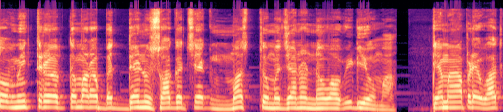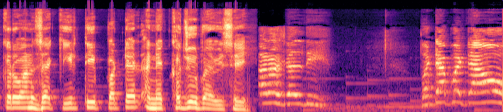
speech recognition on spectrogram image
તો મિત્ર તમારા બધાનું સ્વાગત છે એક મસ્ત મજાનો નવા વિડીયોમાં. તેમાં આપણે વાત કરવાની છે કીર્તિ પટેલ અને ખજૂરભાઈ વિશે. જલ્દી. ફટાફટ આવો.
